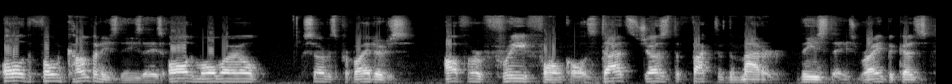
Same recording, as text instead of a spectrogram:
All the phone companies these days all the mobile service providers offer free phone calls. That's just the fact of the matter these days right? Because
